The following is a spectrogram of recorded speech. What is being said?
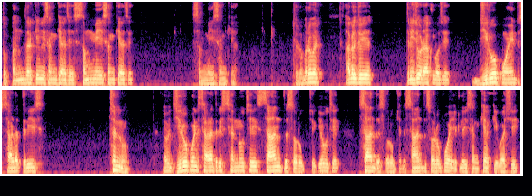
તો પંદર કેવી સંખ્યા છે? સમય સંખ્યા છે. સમય સંખ્યા. ચલો, બરાબર. આગળ જોઈએ. ત્રીજો દાખલો છે. જીરો પોઈન્ટ સાડત્રીસ છન્નું. હવે જીરો પોઈન્ટ સાડત્રીસ છન્નું છે એ શાંત સ્વરૂપ છે. કેવું છે? શાંત સ્વરૂપ છે. શાંત સ્વરૂપ હોય એટલે એ સંખ્યા કહેવાશે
